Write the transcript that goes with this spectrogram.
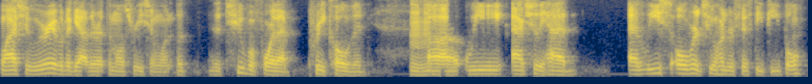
well, actually, we were able to gather at the most recent one, but the two before that, pre-COVID, mm-hmm. uh, we actually had at least over two hundred fifty people.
